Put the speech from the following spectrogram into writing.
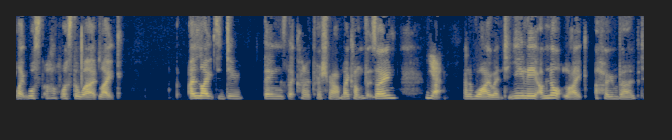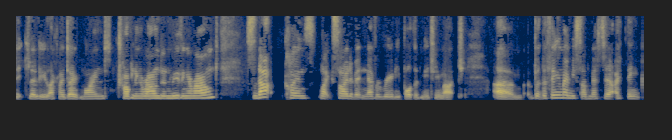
like what's the, oh, what's the word like I like to do things that kind of push me out of my comfort zone. Yeah. Kind of why I went to uni. I'm not like a home bird particularly. Like I don't mind traveling around and moving around. So that kind of like side of it never really bothered me too much. Um, but the thing that made me submit it, I think,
